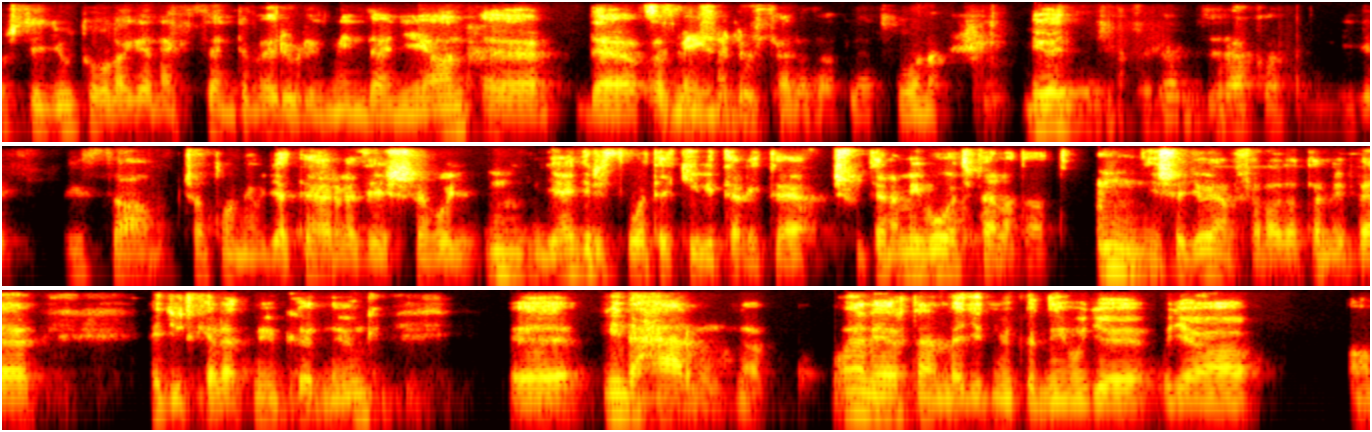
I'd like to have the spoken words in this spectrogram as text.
Most egy utólag ennek szerintem örülünk mindannyian, de az még nagyobb feladat lett volna. Még egy előzőre akartam így visszacsatolni ugye a tervezésre, hogy ugye egyrészt volt egy kiviteli terv, és utána még volt feladat, és egy olyan feladat, amiben együtt kellett működnünk, mind a hármunknak. Olyan értelemben együttműködni, hogy ugye a a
